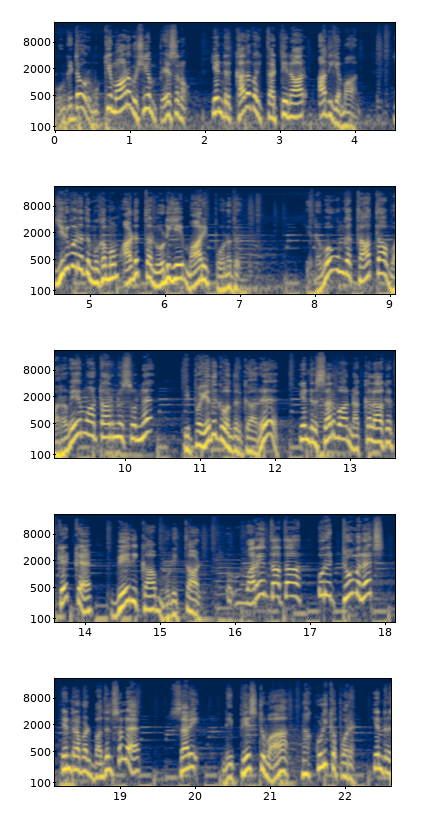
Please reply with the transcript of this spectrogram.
உங்ககிட்ட ஒரு முக்கியமான விஷயம் பேசணும் என்று கதவை தட்டினார் அதியமான். இருவரது முகமும் அடுத்த நொடியே மாறிப்போனது. என்னவோ உங்க தாத்தா வரவே மாட்டார்னு சொன்ன இப்ப எதுக்கு வந்திருக்காரு என்று சர்வா நக்கலாக கேட்க வேதிகா முடித்தாள். வரேன் தாத்தா ஒரு டூ மினிட்ஸ் என்று அவள் பதில் சொல்ல சரி நீ பேசிட்டு வா நான் குளிக்க போறேன். என்று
